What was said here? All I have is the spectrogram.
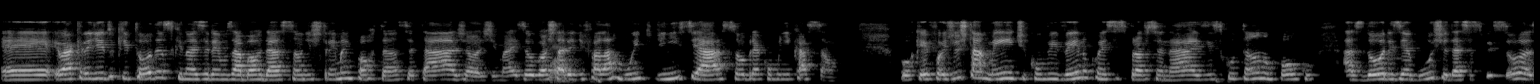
É, eu acredito que todas que nós iremos abordar são de extrema importância, tá, Jorge? Mas eu gostaria de falar muito, de iniciar sobre a comunicação porque foi justamente convivendo com esses profissionais, escutando um pouco as dores e angústias dessas pessoas,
